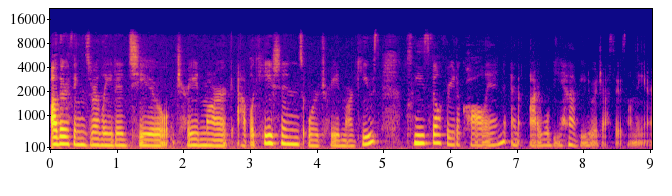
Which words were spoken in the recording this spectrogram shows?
other things related to trademark applications or trademark use, please feel free to call in and I will be happy to address those on the air.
